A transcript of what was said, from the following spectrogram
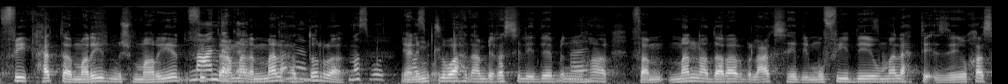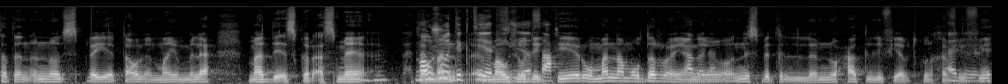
فيك حتى مريض مش مريض فيك تعمل ملح تضرك مزبوط يعني مزبوط. مثل واحد عم بيغسل إيديه بالنهار فمنا ضرر بالعكس هيدي مفيدة صح. وملح تأذي وخاصة إنه السبرايات تاعون المي والملح ما بدي إذكر أسماء موجود كثير موجود كثير ومنا مضرة يعني أبداً. نسبة الملوحات اللي فيها بتكون خفيفة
